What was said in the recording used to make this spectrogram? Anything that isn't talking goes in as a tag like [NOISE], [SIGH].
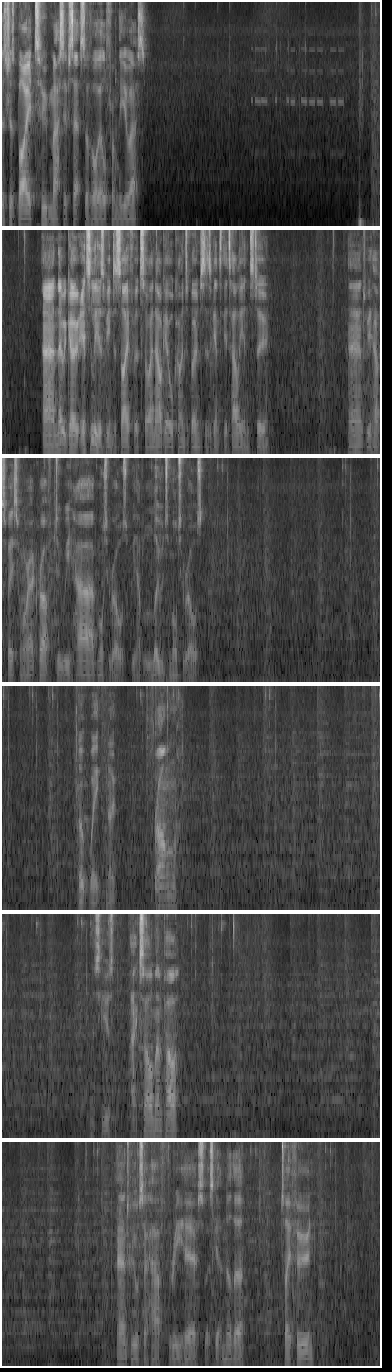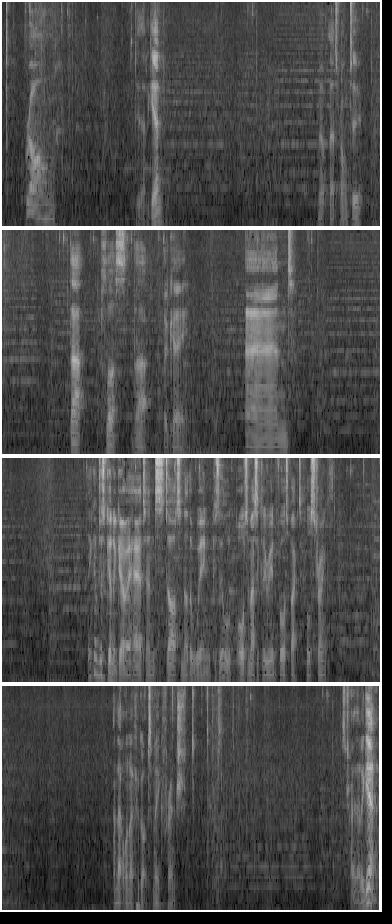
Let's just buy two massive sets of oil from the US. And there we go, Italy has been deciphered, so I now get all kinds of bonuses against the Italians too. And we have space for more aircraft. Do we have multi-rolls? We have loads of multi-rolls. Oh, wait, no. Wrong. Let's use exile manpower. And we also have three here, so let's get another Typhoon. Wrong. Let's do that again. Nope, that's wrong too. That plus that. Okay. And... I think I'm just going to go ahead and start another wing, because it'll automatically reinforce back to full strength. And that one I forgot to make French. Let's try that again.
